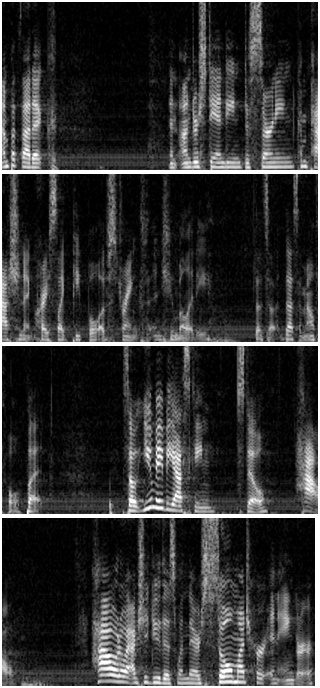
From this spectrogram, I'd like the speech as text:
empathetic, and understanding, discerning, compassionate, Christ like people of strength and humility. That's a, that's a mouthful, but so you may be asking still, how? How do I actually do this when there's so much hurt and anger?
